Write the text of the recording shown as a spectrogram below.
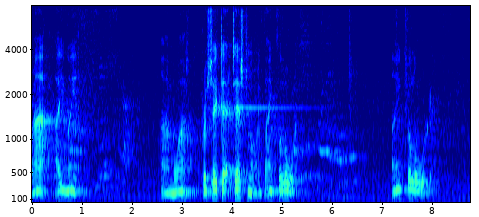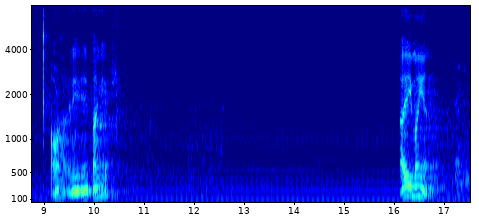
right. Amen. Um, well, I appreciate that testimony. Thank the Lord. Thank the Lord. All right, any, anything else? Amen. Thank you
